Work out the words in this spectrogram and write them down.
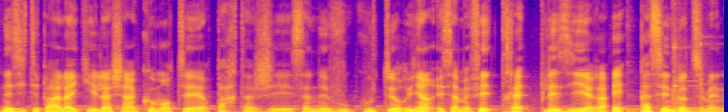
N'hésitez pas à liker, lâcher un commentaire, partager. Ça ne vous coûte rien et ça me très plaisir. Et passez une bonne semaine.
